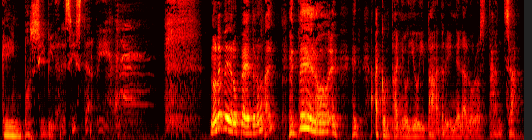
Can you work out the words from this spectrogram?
che è impossibile resistervi. Non è vero, Pedro? Eh, È vero. eh, eh, accompagno io i padri nella loro stanza.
